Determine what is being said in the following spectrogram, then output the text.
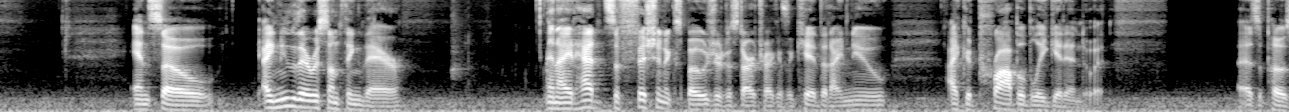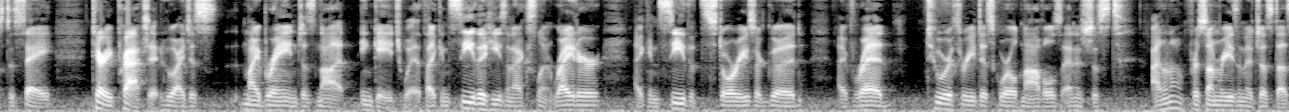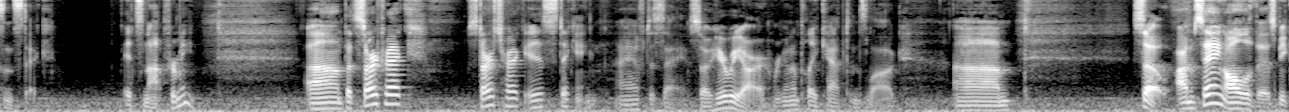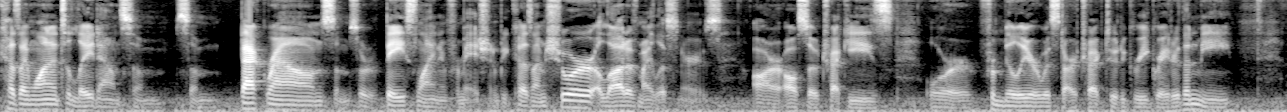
and so I knew there was something there and I had had sufficient exposure to Star Trek as a kid that I knew I could probably get into it. As opposed to, say, Terry Pratchett, who I just, my brain does not engage with. I can see that he's an excellent writer. I can see that the stories are good. I've read two or three Discworld novels, and it's just, I don't know, for some reason it just doesn't stick. It's not for me. Um, but Star Trek, Star Trek is sticking, I have to say. So here we are. We're going to play Captain's Log. Um, so I'm saying all of this because I wanted to lay down some some background, some sort of baseline information, because I'm sure a lot of my listeners are also Trekkies or familiar with Star Trek to a degree greater than me.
